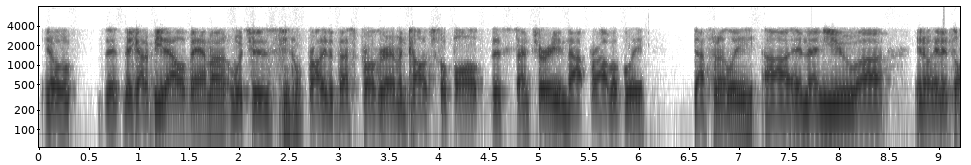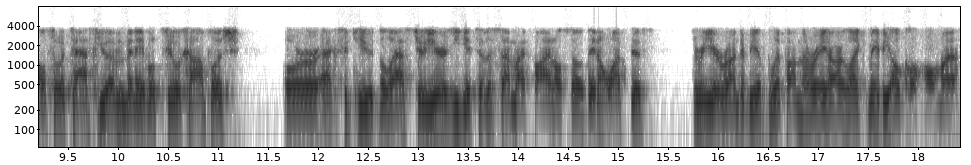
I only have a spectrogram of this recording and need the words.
you know, they, they got to beat Alabama, which is you know probably the best program in college football this century. Not probably, definitely. Uh, and then you. Uh, you know, and it's also a task you haven't been able to accomplish or execute the last two years. You get to the semifinal, so they don't want this three-year run to be a blip on the radar, like maybe Oklahoma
